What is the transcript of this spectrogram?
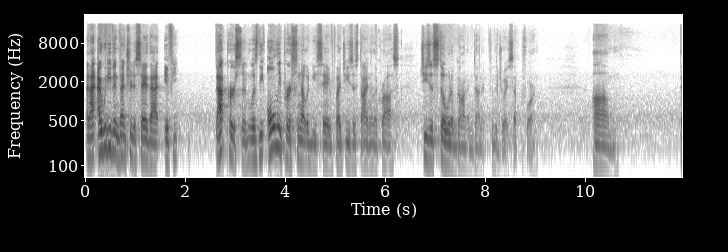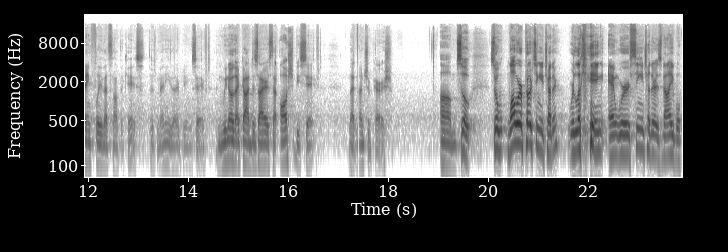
And I, I would even venture to say that if you, that person was the only person that would be saved by Jesus dying on the cross, Jesus still would have gone and done it for the joy set before him. Um, thankfully, that's not the case. There's many that are being saved. And we know that God desires that all should be saved, that none should perish. Um, so, so while we're approaching each other, we're looking and we're seeing each other as valuable,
